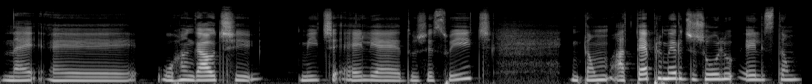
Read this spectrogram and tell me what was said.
Né? É, o Hangout Meet, ele é do G Suite, então, até 1 de julho, eles estão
